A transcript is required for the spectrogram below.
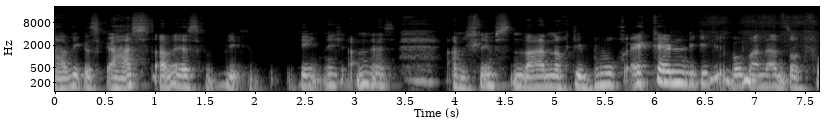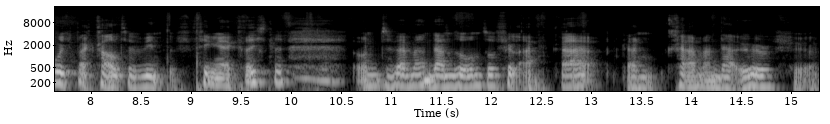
habe ich es gehasst, aber es ging nicht anders. Am schlimmsten waren noch die Buchecken, wo man dann so furchtbar kalte Finger kriegte. Und wenn man dann so und so viel abgab, dann kam man da Öl für.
